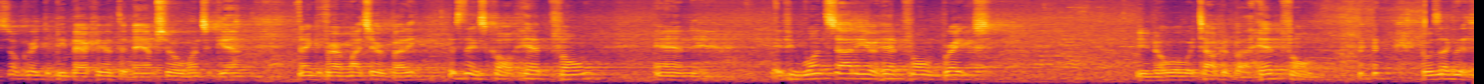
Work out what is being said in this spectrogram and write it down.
It's so great to be back here at the NAMM show once again. Thank you very much, everybody. This thing's called headphone, and if one side of your headphone breaks, you know what we're talking about. Headphone goes like this.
